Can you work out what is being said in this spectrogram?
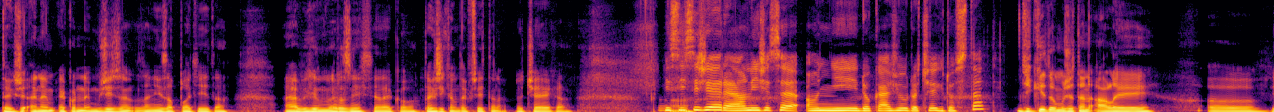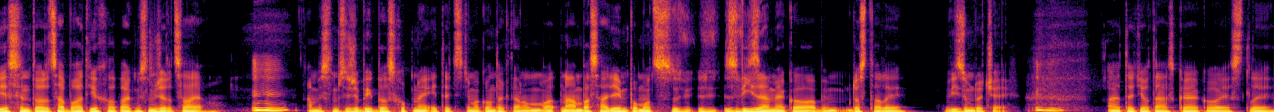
Takže ne, jako nemůžeš za, za něj zaplatit a, a já bych jim hrozně chtěl, jako, tak říkám, tak přijďte na, do Čech. A, Myslíš si, že je reálný, že se oni dokážou do Čech dostat? Díky tomu, že ten Ali uh, je syn toho docela bohatého chlapa, tak myslím, že docela jo. Mm-hmm. A myslím si, že bych byl schopný i teď s těma kontakty na ambasádě jim pomoct s, vízem, jako aby dostali vízum do Čech. Mm-hmm. Ale teď je otázka, jako jestli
